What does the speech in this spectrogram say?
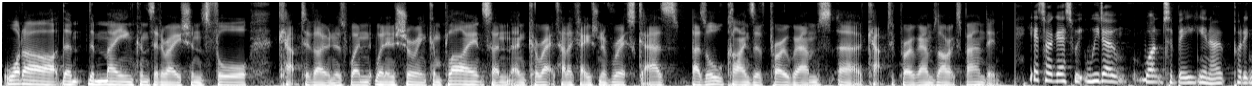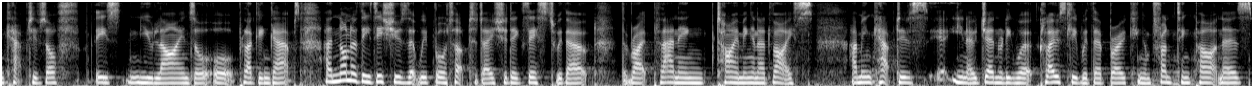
what are the, the main considerations for captive owners when, when ensuring compliance and, and correct allocation of risk as, as all kinds of programs, uh, captive programs, are expanding? Yeah, so I guess we, we don't want to be, you know, putting captives off these new lines or, or plugging gaps. And none of these issues that we've brought up today should exist without the right planning, timing, and advice. I mean, captives, you know, generally work closely with their broking and fronting partners,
